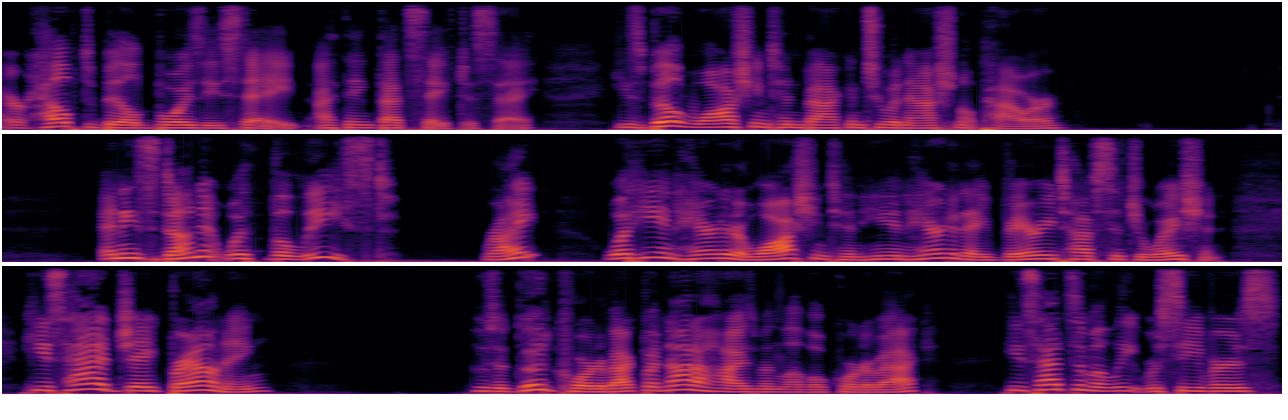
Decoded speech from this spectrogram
or helped build Boise State. I think that's safe to say. He's built Washington back into a national power. And he's done it with the least, right? What he inherited at Washington, he inherited a very tough situation. He's had Jake Browning, who's a good quarterback, but not a Heisman level quarterback. He's had some elite receivers.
